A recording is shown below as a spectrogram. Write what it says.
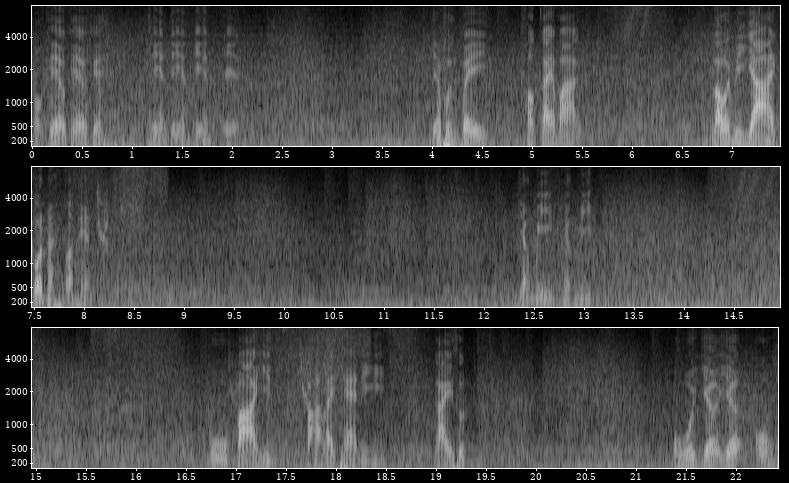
โอเคโอเคโอเคใจเย็นใจเย็นใจเย็นใจเย็นอย่าเพิ่งไปเข้าใกล้มาก เราไม่มียาให้กดนะตอนเนี้ยยังมีอีกยังมีอีกปูปลาหินปลาได้แค่นี้ ใกลสุดโอ้ยเยอะเยอะโอ้โห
